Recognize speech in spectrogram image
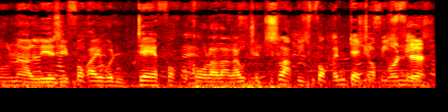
He's calling her lazy fuck. I wouldn't dare fucking call her that out. She'd slap his fucking dish off his One face. day.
